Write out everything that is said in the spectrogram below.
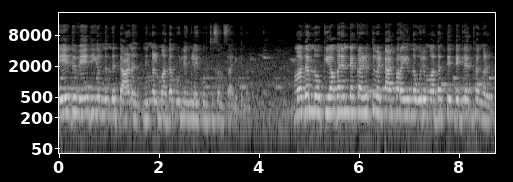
ഏത് വേദിയിൽ നിന്നിട്ടാണ് നിങ്ങൾ മതമൂല്യങ്ങളെ കുറിച്ച് സംസാരിക്കുന്നത്? മതം നോക്കി അപരന്റെ കഴുത്ത് വെട്ടാൻ പറയുന്ന ഒരു മതത്തിന്റെ ഗ്രന്ഥങ്ങൾ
